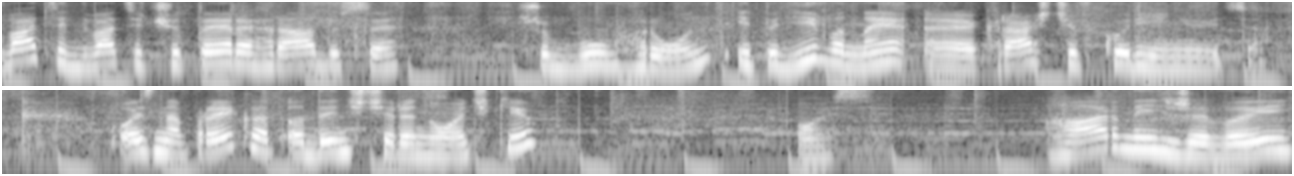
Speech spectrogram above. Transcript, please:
20-24 градуси, щоб був ґрунт, і тоді вони е, краще вкорінюються. Ось, наприклад, один з череночків. Ось. Гарний, живий.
